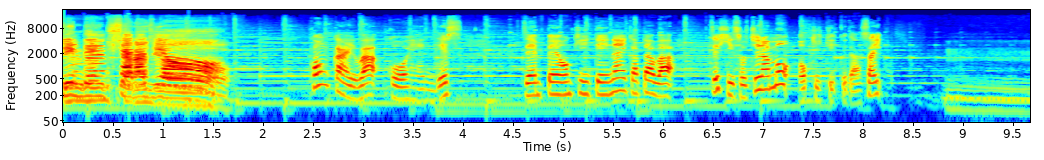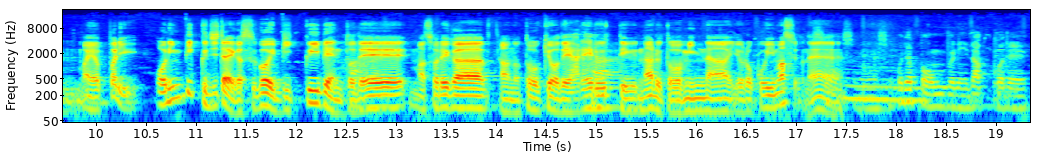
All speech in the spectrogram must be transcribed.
新聞記者ラジオ。今回は後編です。前編を聞いていない方はぜひそちらもお聞きください。うんまあやっぱりオリンピック自体がすごいビッグイベントで、まあ、それがあの東京でやれるっていうなるとみんな喜びますよね。そね。そこでやっぱおんぶに抱っこで、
